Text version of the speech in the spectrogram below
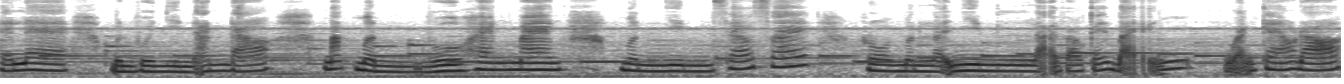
thế là mình vừa nhìn anh đó mắt mình vừa hoang mang mình nhìn xáo xác rồi mình lại nhìn lại vào cái bảng quảng cáo đó.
